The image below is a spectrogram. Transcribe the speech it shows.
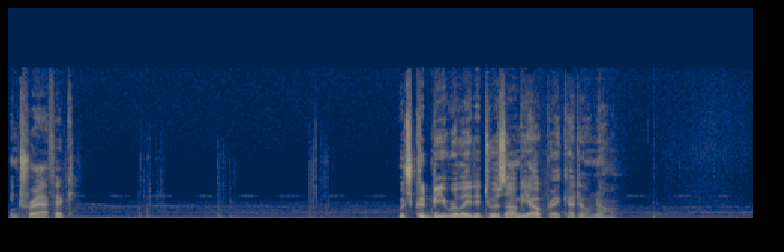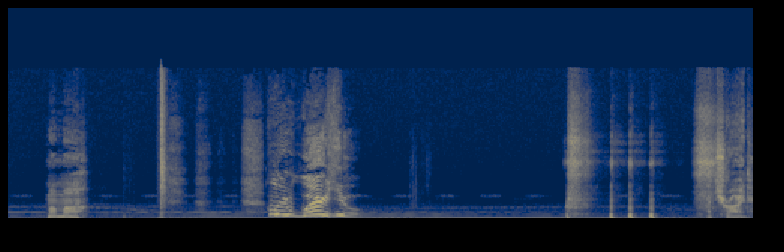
in traffic. Which could be related to a zombie outbreak, I don't know. Mama. Where were you? I tried.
